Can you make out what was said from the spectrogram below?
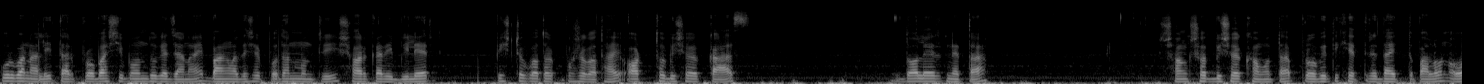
কুরবান আলী তার প্রবাসী বন্ধুকে জানায়, বাংলাদেশের প্রধানমন্ত্রী সরকারি বিলের পৃষ্ঠপোষকতায় অর্থ বিষয়ক কাজ দলের নেতা, সংসদ বিষয়ক ক্ষমতা, প্রভৃতি ক্ষেত্রে দায়িত্ব পালন ও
